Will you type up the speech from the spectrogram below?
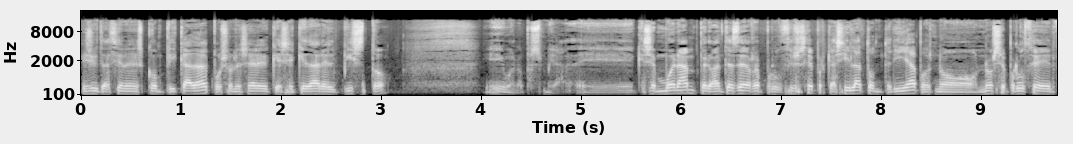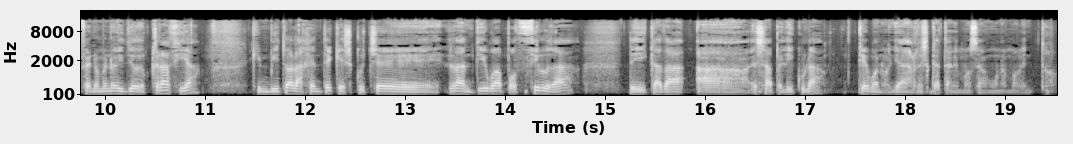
situaciones complicadas, pues suele ser el que se queda el pisto. Y bueno, pues mira, eh, que se mueran, pero antes de reproducirse, porque así la tontería, pues no, no se produce el fenómeno de idiocracia, que invito a la gente que escuche la antigua Pozilga dedicada a esa película, que bueno, ya rescataremos en algún momento.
